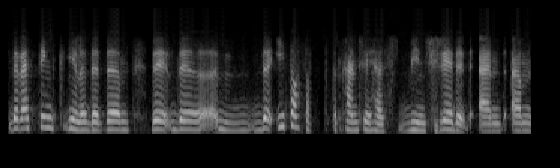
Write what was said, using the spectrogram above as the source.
that I think you know that the the the the ethos of the country has been shredded and um,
